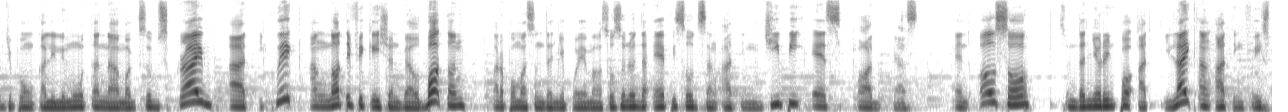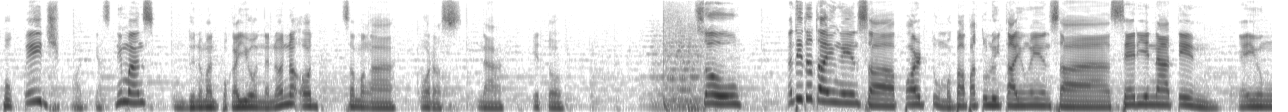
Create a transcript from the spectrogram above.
huwag niyo pong kalilimutan na mag-subscribe at i-click ang notification bell button para po masundan niyo po yung mga susunod na episodes ng ating GPS podcast. And also, sundan niyo rin po at i-like ang ating Facebook page, Podcast ni Mans, kung doon naman po kayo nanonood sa mga oras na ito. So, nandito tayo ngayon sa part 2. Magpapatuloy tayo ngayon sa serye natin ngayong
